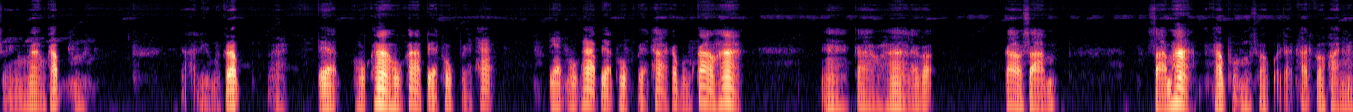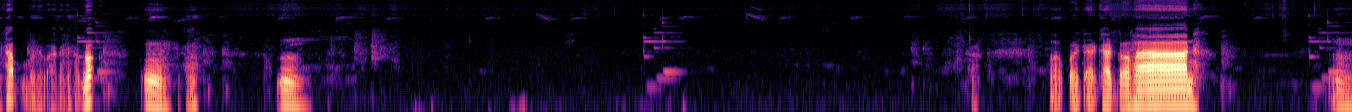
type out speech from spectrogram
สวยๆงามๆครับอย่าลืมนะครับแปดหกห้าหกห้าแปดหกแปดห้าแปดหกห้าแปดหกแปดห้าครับผมเก้าห้าอ่าเก้าห้าแล้วก็เก้าสามสามห้าครับผมชอบก็จะคัดก็พันกันครับบริวารกันนะครับเนาะอืมอืม ชอบก็จะคัดก็พันอืม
